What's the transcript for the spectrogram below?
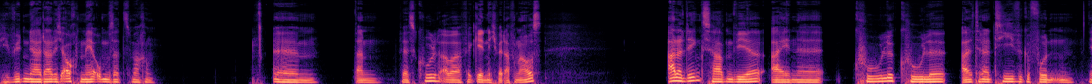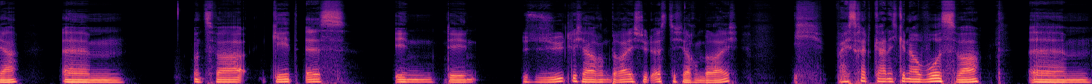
die würden ja dadurch auch mehr Umsatz machen. Ähm, dann wäre es cool, aber wir gehen nicht mehr davon aus. Allerdings haben wir eine coole, coole Alternative gefunden, ja. Ähm, und zwar geht es in den südlicheren Bereich, südöstlicheren Bereich. Ich weiß gerade gar nicht genau, wo es war. Ähm,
